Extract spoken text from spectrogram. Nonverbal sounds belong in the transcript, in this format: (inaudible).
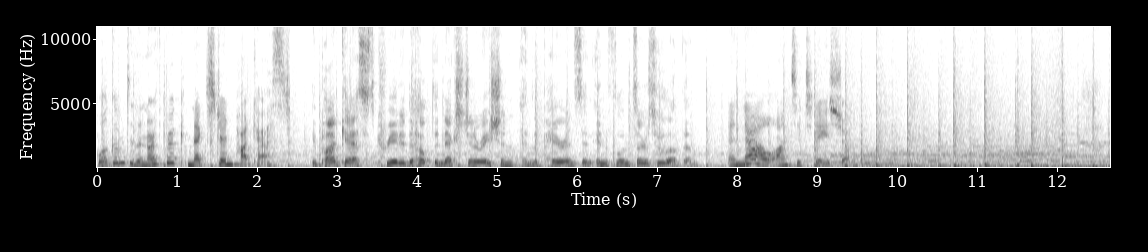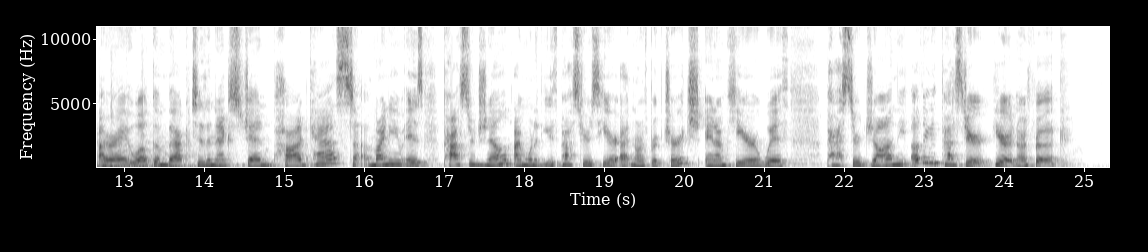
Welcome to the Northbrook Next Gen podcast, a podcast created to help the next generation and the parents and influencers who love them. And now, on to today's show. All right, welcome back to the Next Gen podcast. My name is Pastor Janelle. and I'm one of the youth pastors here at Northbrook Church, and I'm here with Pastor John, the other youth pastor here at Northbrook.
